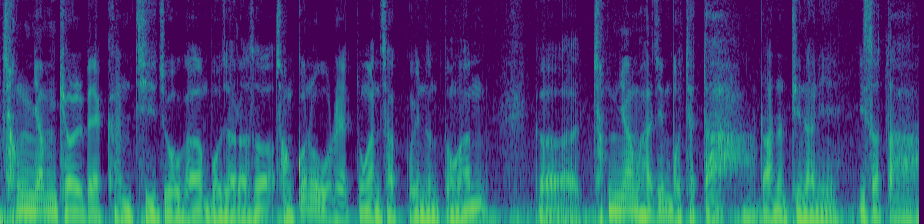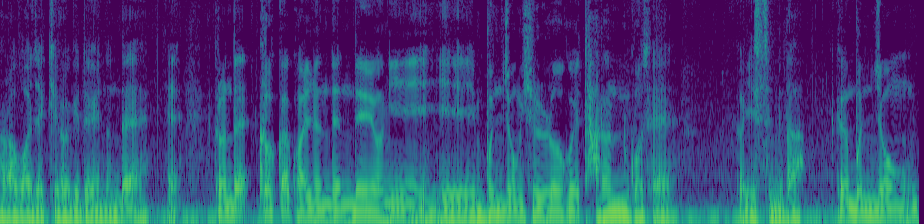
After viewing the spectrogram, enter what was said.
청렴 결백한 지조가 모자라서 정권을 오랫동안 잡고 있는 동안 그 청렴하지 못했다라는 비난이 있었다라고 이제 기록이 되어 있는데 예. 그런데 그것과 관련된 내용이 이 문종실록의 다른 곳에 그 있습니다. 그 문종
